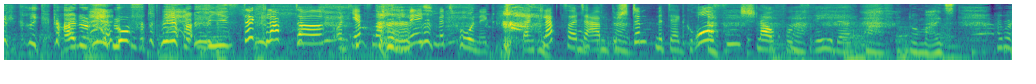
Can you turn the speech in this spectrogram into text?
ich krieg keine Luft mehr. Siehste, klappt doch. Und jetzt noch die Milch mit Honig. Dann klappt's heute Abend bestimmt mit der großen Schlaufuchsrede. Wenn du meinst, aber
